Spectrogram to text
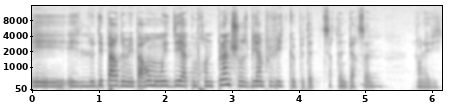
Et, et le départ de mes parents m'ont aidé à comprendre plein de choses bien plus vite que peut-être certaines personnes Mm. dans la vie.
